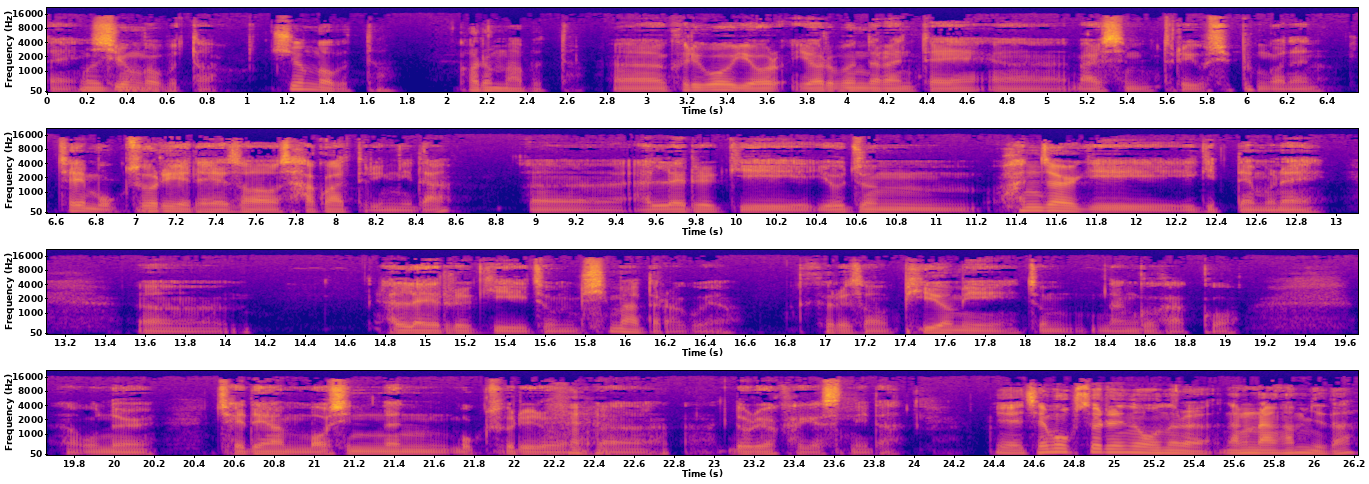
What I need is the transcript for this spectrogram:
네, 쉬운 좀- 거부터. 쉬운 거부터. 걸음마부터. 어, 그리고 여, 여러분들한테 어, 말씀드리고 싶은 거는 제 목소리에 대해서 사과드립니다. 어, 알레르기 요즘 환절기이기 때문에 어, 알레르기 좀 심하더라고요. 그래서 비염이 좀 난 것 같고 어, 오늘 최대한 멋있는 목소리로 어, 노력하겠습니다. 예, 제 목소리는 오늘 낭낭합니다.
